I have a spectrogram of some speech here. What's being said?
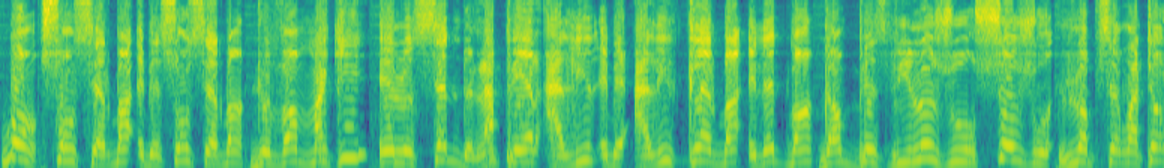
Bon, son serment, eh bien, son serment devant Maki et le scène de l'APR à lire, eh bien, à lire clairement et nettement dans Besby le jour, ce jour. L'observateur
